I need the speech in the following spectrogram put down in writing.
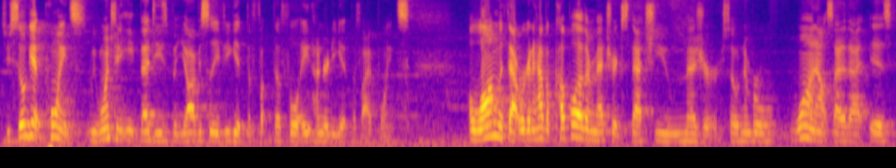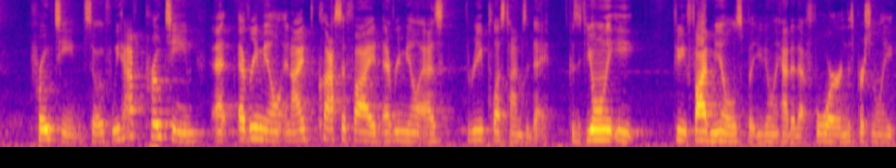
So you still get points. We want you to eat veggies, but you obviously, if you get the, the full 800, you get the five points. Along with that, we're going to have a couple other metrics that you measure. So, number one outside of that is protein. So, if we have protein at every meal, and I classified every meal as three plus times a day, because if you only eat if you eat five meals, but you only had it at four, and this person only ate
